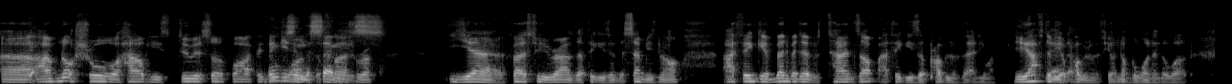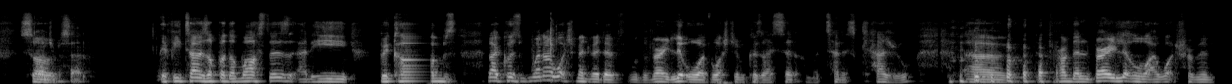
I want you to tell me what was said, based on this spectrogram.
Uh, yeah. I'm not sure how he's doing so far. I think, I think he's, he's in the, the semis. yeah, first few rounds. I think he's in the semis now. I think if Medvedev turns up, I think he's a problem for anyone. You have to yeah, be a no. problem if you're number one in the world. So 100%. if he turns up at the Masters and he becomes like, because when I watch Medvedev, with the very little I've watched him, because I said I'm a tennis casual. Um, from the very little I watch from him,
